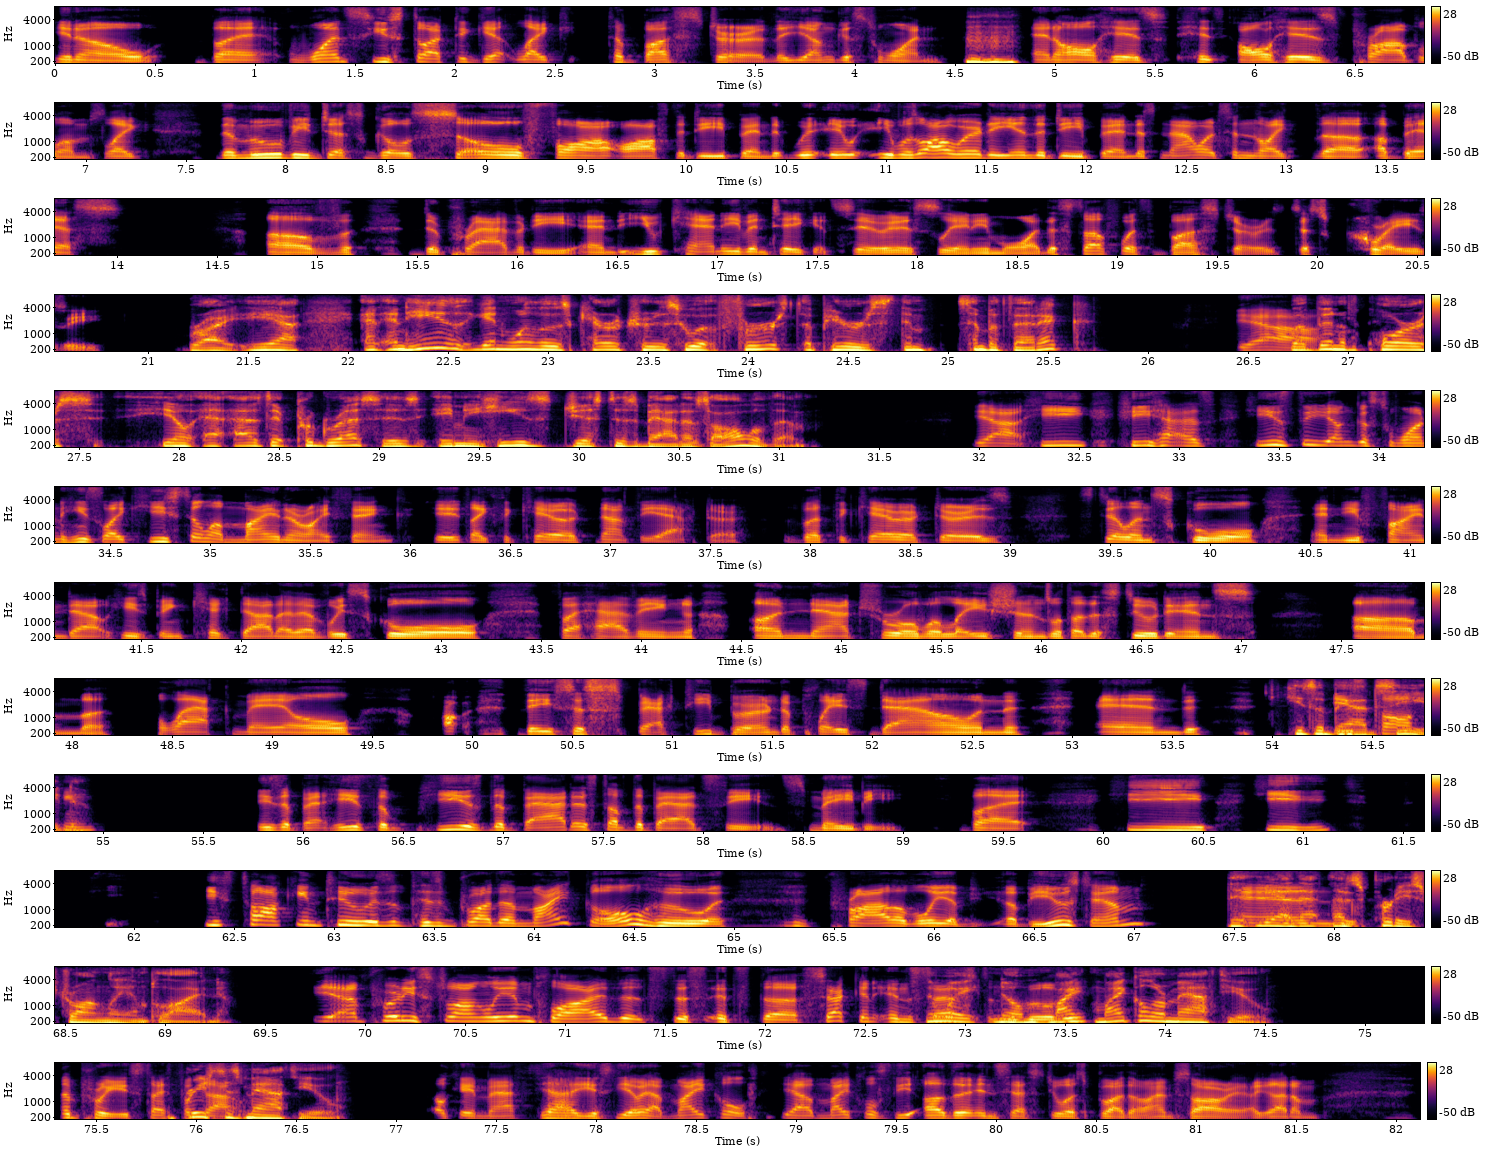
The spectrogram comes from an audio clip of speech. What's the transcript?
you know, but once you start to get like to Buster, the youngest one, mm-hmm. and all his his all his problems, like the movie just goes so far off the deep end. It, it, it was already in the deep end. It's now it's in like the abyss of depravity, and you can't even take it seriously anymore. The stuff with Buster is just crazy. Right. Yeah. And and he's again one of those characters who at first appears sim- sympathetic yeah. But then, of course, you know, as it progresses, I mean, he's just as bad as all of them. Yeah, he he has he's the youngest one. He's like he's still a minor, I think. It like the character, not the actor, but the character is still in school, and you find out he's been kicked out of every school for having unnatural relations with other students, um, blackmail. Uh, they suspect he burned a place down, and he's a bad he's talking, seed He's a bad. He's the he is the baddest of the bad seeds, maybe. But he he, he he's talking to his his brother Michael, who probably ab- abused him. yeah, that, that's pretty strongly implied. Yeah, pretty strongly implied. It's this. It's the second incest. No, wait, no, Mi- Michael or Matthew? The priest. I the priest is Matthew. Okay, Matthew. Yeah, yes, yeah, yeah. Michael. Yeah, Michael's the other incestuous brother. I'm sorry, I got him.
